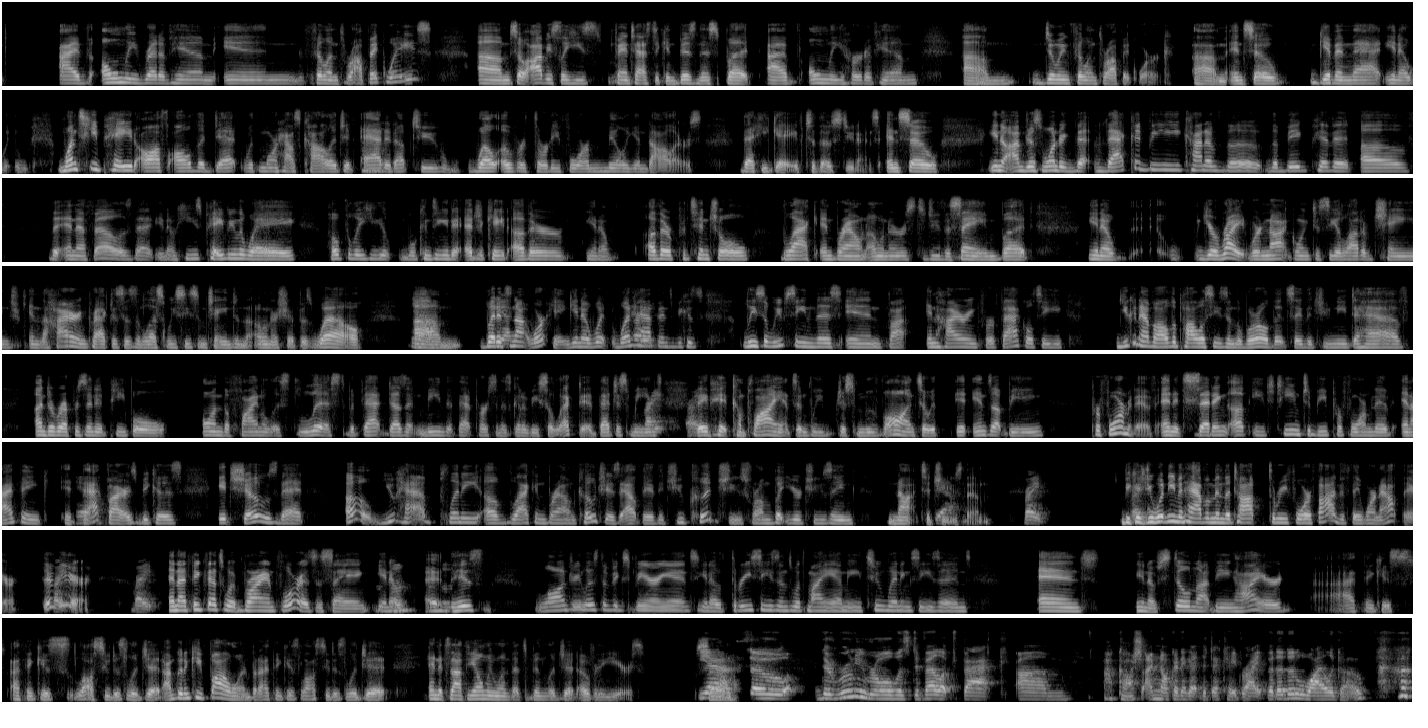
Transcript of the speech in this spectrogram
I've only read of him in philanthropic ways. Um, so obviously he's fantastic in business, but I've only heard of him um, doing philanthropic work. Um, and so given that you know once he paid off all the debt with morehouse college it mm-hmm. added up to well over 34 million dollars that he gave to those students. And so you know i'm just wondering that that could be kind of the the big pivot of the nfl is that you know he's paving the way. Hopefully he will continue to educate other you know other potential black and brown owners to do the same. But you know, you're right. We're not going to see a lot of change in the hiring practices unless we see some change in the ownership as well. Yeah. Um, but yeah. it's not working. You know what? What right. happens because Lisa, we've seen this in in hiring for faculty. You can have all the policies in the world that say that you need to have underrepresented people on the finalist list, but that doesn't mean that that person is going to be selected. That just means right, right. they've hit compliance and we just move on. So it, it ends up being performative and it's setting up each team to be performative and i think it yeah. backfires because it shows that oh you have plenty of black and brown coaches out there that you could choose from but you're choosing not to choose yeah. them right because right. you wouldn't even have them in the top three four five if they weren't out there they're right. there right and i think that's what brian flores is saying you know mm-hmm. mm-hmm. his laundry list of experience you know three seasons with miami two winning seasons and you know, still not being hired, I think his I think his lawsuit is legit. I'm going to keep following, but I think his lawsuit is legit, and it's not the only one that's been legit over the years. Yeah. So, so the Rooney Rule was developed back. Um, oh gosh, I'm not going to get the decade right, but a little while ago.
